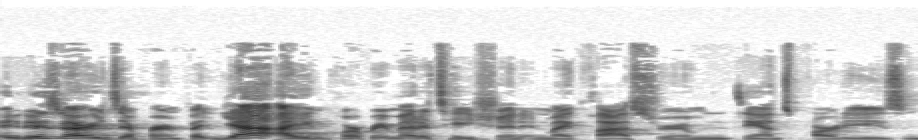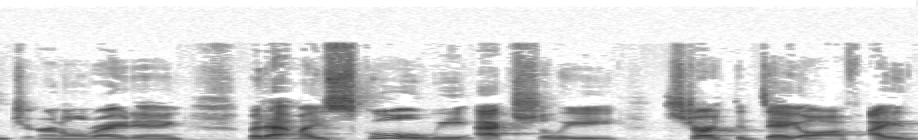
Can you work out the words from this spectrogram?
It is very different. But yeah, I incorporate meditation in my classroom, dance parties, and journal writing. But at my school, we actually start the day off. I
